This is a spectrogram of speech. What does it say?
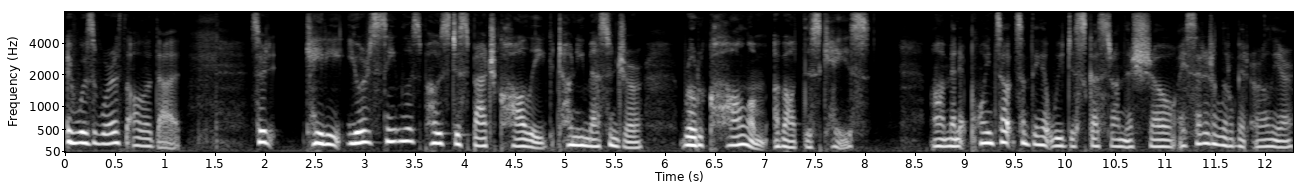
it was worth all of that. So Katie, your St. Louis Post Dispatch colleague Tony Messenger wrote a column about this case, um, and it points out something that we discussed on this show. I said it a little bit earlier,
